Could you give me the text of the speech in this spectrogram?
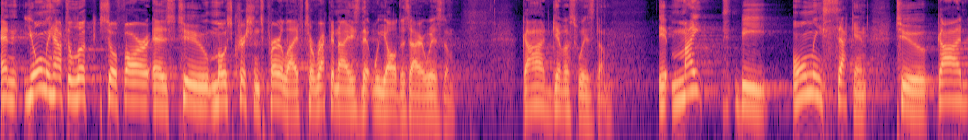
And you only have to look so far as to most Christians' prayer life to recognize that we all desire wisdom. God, give us wisdom it might be only second to God,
